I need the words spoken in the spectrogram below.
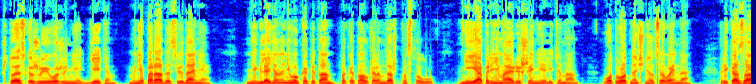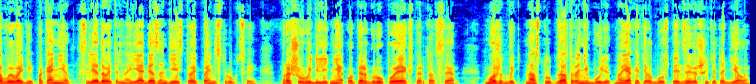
Что я скажу его жене, детям? Мне пора, до свидания». Не глядя на него, капитан покатал карандаш по столу. «Не я принимаю решение, лейтенант. Вот-вот начнется война. Приказа о выводе пока нет, следовательно, я обязан действовать по инструкции. Прошу выделить мне опергруппу экспертов, сэр. Может быть, нас тут завтра не будет, но я хотел бы успеть завершить это дело.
